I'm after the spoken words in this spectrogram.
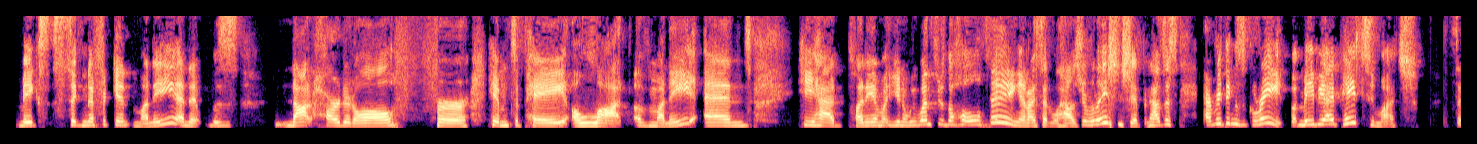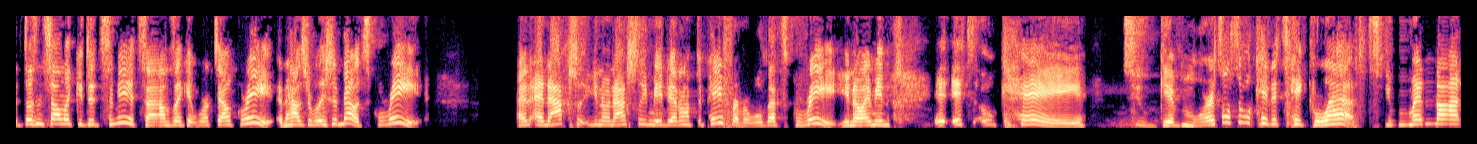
makes significant money and it was not hard at all for him to pay a lot of money and he had plenty of money. you know we went through the whole thing and i said well how's your relationship and how's this everything's great but maybe i paid too much. That doesn't sound like you did to me it sounds like it worked out great and how's your relationship now? It's great. And and actually you know and actually maybe i don't have to pay forever. Well that's great you know i mean it, it's okay to give more it's also okay to take less. You might not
